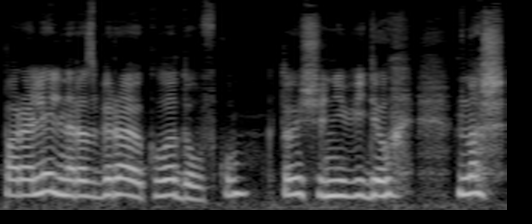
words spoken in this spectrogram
Параллельно разбираю кладовку. Кто еще не видел наш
